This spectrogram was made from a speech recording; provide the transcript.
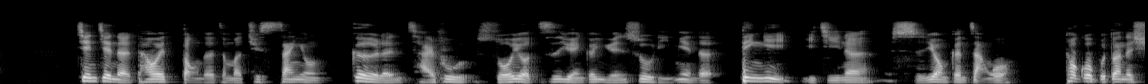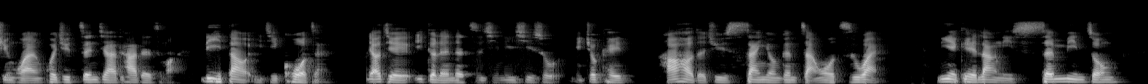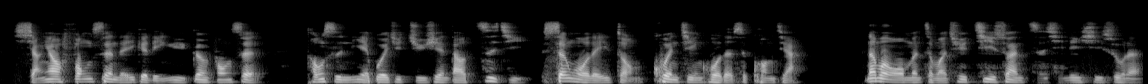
渐渐的他会懂得怎么去善用个人财富所有资源跟元素里面的定义以及呢使用跟掌握。透过不断的循环，会去增加他的什么力道以及扩展。了解一个人的执行力系数，你就可以好好的去善用跟掌握之外，你也可以让你生命中想要丰盛的一个领域更丰盛，同时你也不会去局限到自己生活的一种困境或者是框架。那么我们怎么去计算执行力系数呢？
